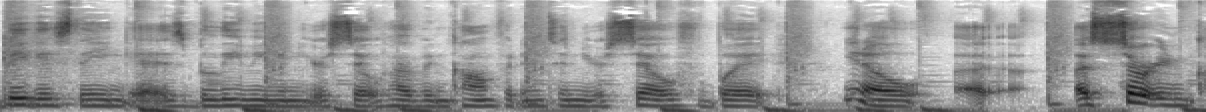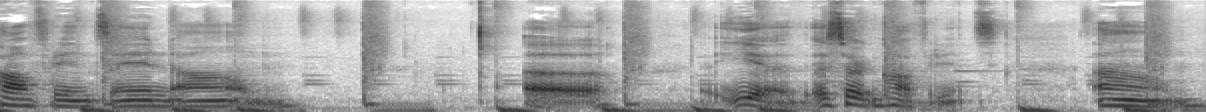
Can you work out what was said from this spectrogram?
biggest thing is believing in yourself, having confidence in yourself, but you know, a, a certain confidence and, um, uh, yeah, a certain confidence. Um,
